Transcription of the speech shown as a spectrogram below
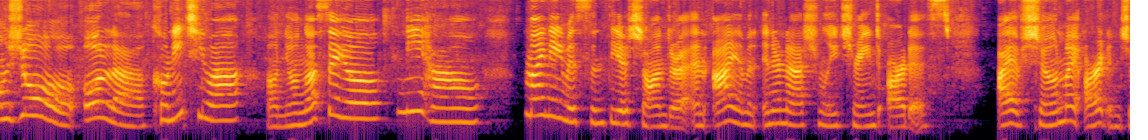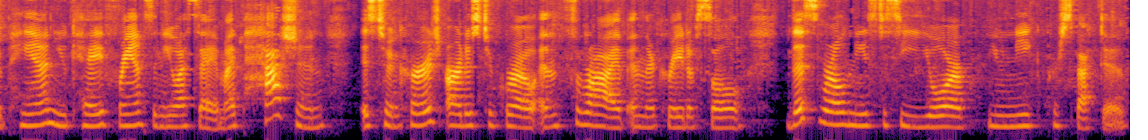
Bonjour, hola, konnichiwa, annyeonghaseyo, ni hao. My name is Cynthia Sciandra, and I am an internationally trained artist. I have shown my art in Japan, UK, France, and USA. My passion is to encourage artists to grow and thrive in their creative soul. This world needs to see your unique perspective.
